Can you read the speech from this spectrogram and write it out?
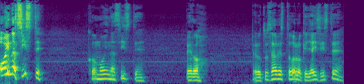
Hoy naciste. ¿Cómo hoy naciste? Pero, pero tú sabes todo lo que ya hiciste.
